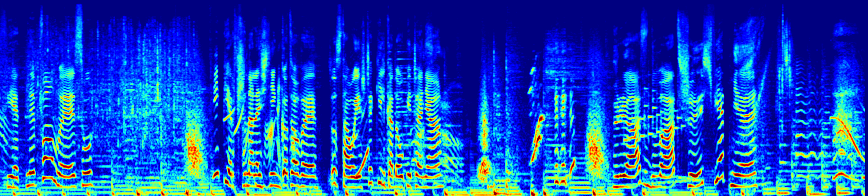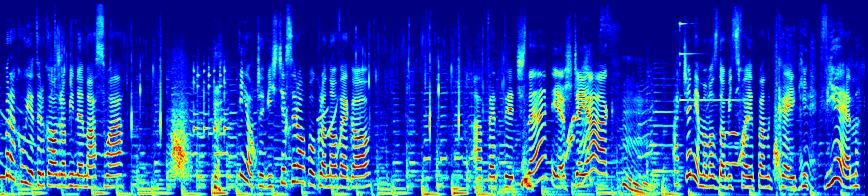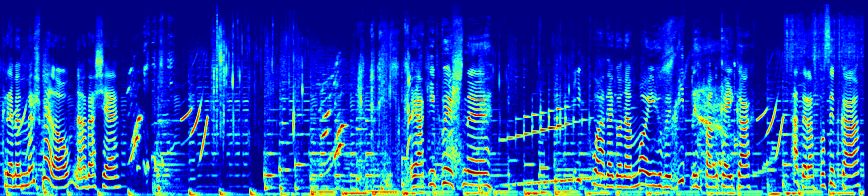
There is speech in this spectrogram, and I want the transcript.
Świetny pomysł. I pierwszy naleśnik gotowy. Zostało jeszcze kilka do upieczenia. Raz, dwa, trzy, świetnie. Brakuje tylko odrobiny masła. I oczywiście syropu klonowego. Apetyczne? Jeszcze jak! A czym ja mam ozdobić swoje pankejki? Wiem! Kremem marshmallow. Nada się. Jaki pyszny! I kładę go na moich wybitnych pankejkach. A teraz posypka.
